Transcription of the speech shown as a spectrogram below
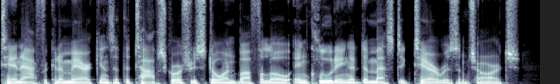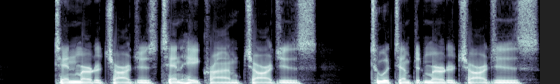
10 African Americans at the Tops grocery store in Buffalo, including a domestic terrorism charge. 10 murder charges, 10 hate crime charges, two attempted murder charges,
